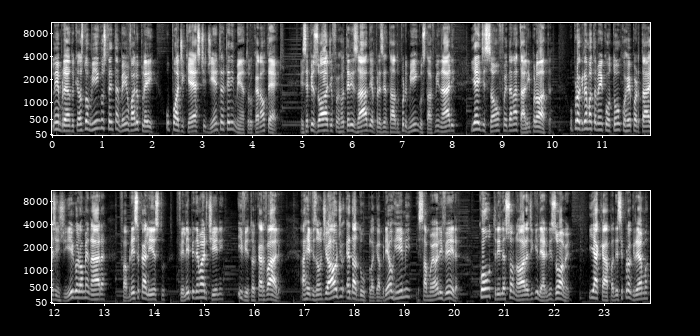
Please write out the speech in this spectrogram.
Lembrando que aos domingos tem também o Vale Play, o podcast de entretenimento do Canal Tech. Esse episódio foi roteirizado e apresentado por mim, Gustavo Minari, e a edição foi da Natália Improta. O programa também contou com reportagens de Igor Almenara, Fabrício Calisto, Felipe Demartini e Vitor Carvalho. A revisão de áudio é da dupla Gabriel Rime e Samuel Oliveira, com trilha sonora de Guilherme Zomer. E a capa desse programa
